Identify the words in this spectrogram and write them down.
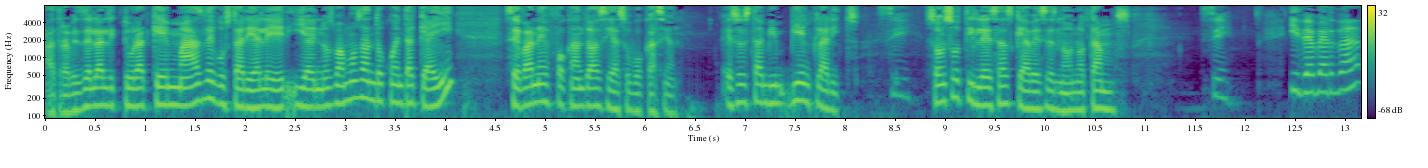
a través de la lectura qué más le gustaría leer y nos vamos dando cuenta que ahí se van enfocando hacia su vocación. Eso está bien, bien clarito. Sí. Son sutilezas que a veces no notamos. Sí. Y de verdad,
